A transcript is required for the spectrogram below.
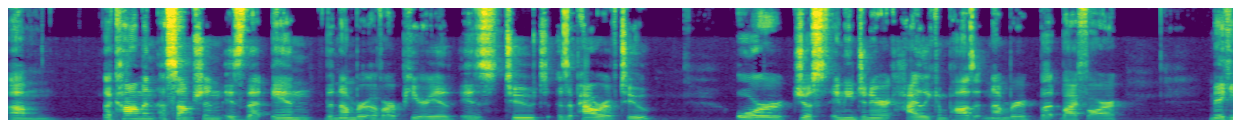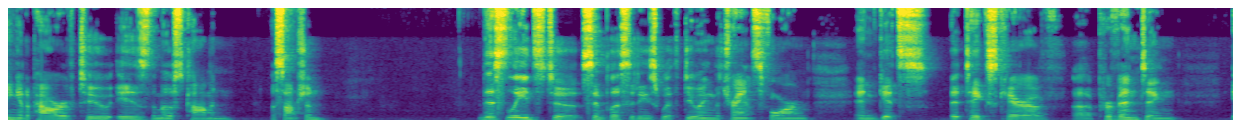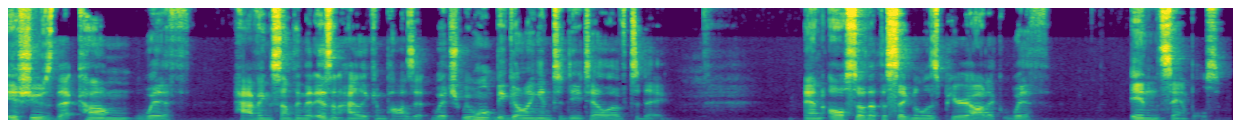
Um, a common assumption is that n, the number of our period, is two is a power of two, or just any generic highly composite number, but by far making it a power of two is the most common assumption. This leads to simplicities with doing the transform and gets it takes care of uh, preventing issues that come with having something that isn't highly composite, which we won't be going into detail of today. And also that the signal is periodic with in samples.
